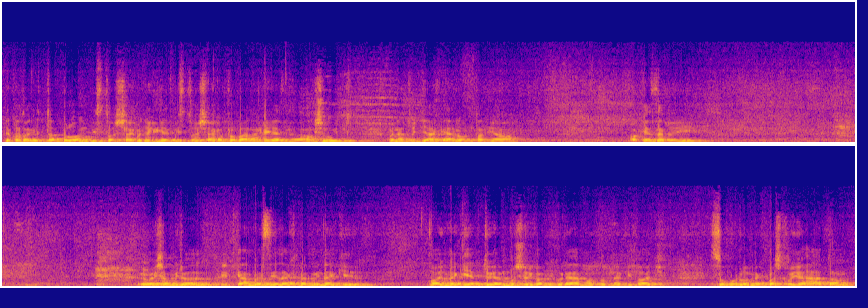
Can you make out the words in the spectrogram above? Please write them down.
Gyakorlatilag itt a bolond biztonság vagy a hülye biztonságra próbálnánk helyezni a hangsúlyt, hogy ne tudják elrontani a, a kezelői. Jó, és amiről ritkán beszélek, mert mindenki vagy megértően mosolyog, amikor elmondom neki, vagy szomorúan megpaskolja a hátam.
